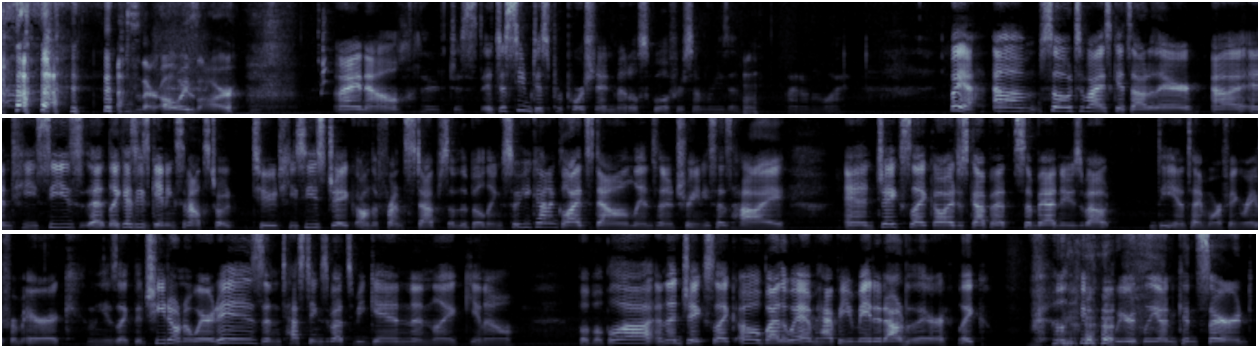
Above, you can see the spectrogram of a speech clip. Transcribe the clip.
As there always are. I know. They're just. It just seemed disproportionate in middle school for some reason. I don't know why. But yeah, um, so Tobias gets out of there, uh, and he sees, uh, like, as he's gaining some altitude, he sees Jake on the front steps of the building. So he kind of glides down, lands in a tree, and he says hi. And Jake's like, "Oh, I just got some bad news about the anti-morphing ray from Eric." And he's like, "The Chee don't know where it is, and testing's about to begin, and like, you know, blah blah blah." And then Jake's like, "Oh, by the way, I'm happy you made it out of there." Like, really weirdly unconcerned.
